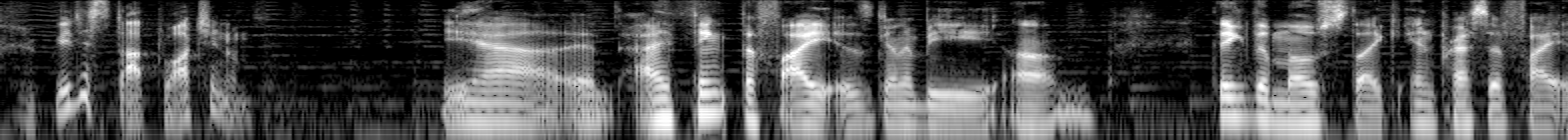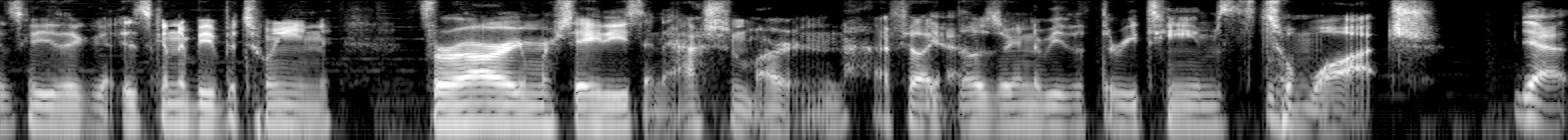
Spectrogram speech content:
we just stopped watching him Yeah, and I think the fight is gonna be. Um, I think the most like impressive fight is either is gonna be between Ferrari, Mercedes, and Aston Martin. I feel like Yeah. those are gonna be the three teams to Mhm. watch. Yeah,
